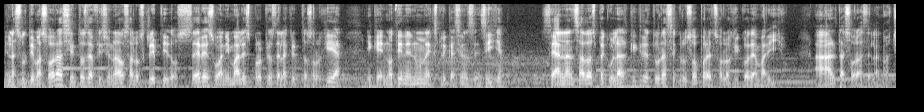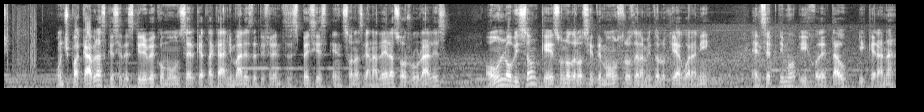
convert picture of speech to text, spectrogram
En las últimas horas, cientos de aficionados a los críptidos, seres o animales propios de la criptozoología y que no tienen una explicación sencilla, se han lanzado a especular qué criatura se cruzó por el zoológico de amarillo, a altas horas de la noche. Un chupacabras que se describe como un ser que ataca animales de diferentes especies en zonas ganaderas o rurales, o un lobizón que es uno de los siete monstruos de la mitología guaraní, el séptimo hijo de Tau y Keraná.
